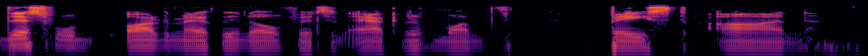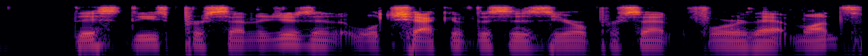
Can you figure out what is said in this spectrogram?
this will automatically know if it's an active month based on this these percentages and it will check if this is 0% for that month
